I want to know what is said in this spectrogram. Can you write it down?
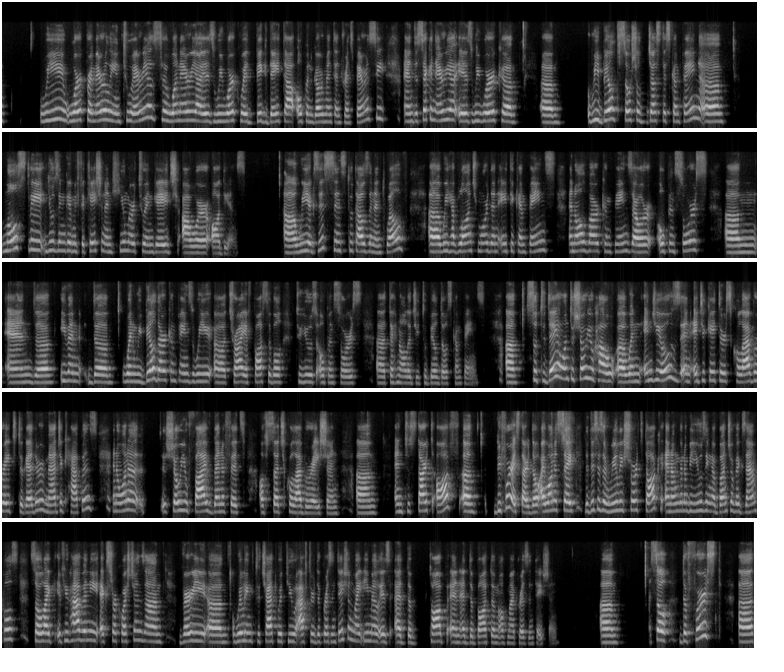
we work primarily in two areas. So one area is we work with big data, open government and transparency. And the second area is we work um, um, we built social justice campaign, uh, mostly using gamification and humor to engage our audience. Uh, we exist since 2012. Uh, we have launched more than 80 campaigns and all of our campaigns are open source. Um, and uh, even the when we build our campaigns, we uh, try, if possible, to use open source uh, technology to build those campaigns. Uh, so today I want to show you how uh, when NGOs and educators collaborate together, magic happens. And I want to show you five benefits of such collaboration. Um, and to start off, um, before I start though, I want to say that this is a really short talk and I'm going to be using a bunch of examples. So like if you have any extra questions, I'm very um, willing to chat with you after the presentation. My email is at the top and at the bottom of my presentation. Um, so the first uh,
